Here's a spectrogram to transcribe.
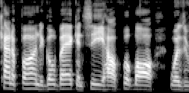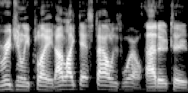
kind of fun to go back and see how football was originally played. I like that style as well. I do too.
